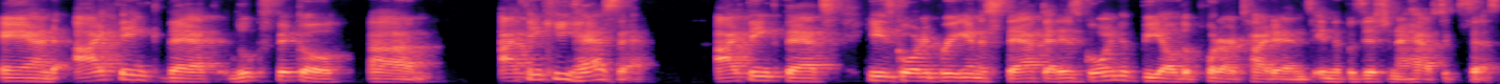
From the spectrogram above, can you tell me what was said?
And I think that Luke Fickell, um, I think he has that. I think that he's going to bring in a staff that is going to be able to put our tight ends in the position to have success.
